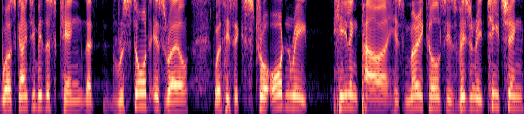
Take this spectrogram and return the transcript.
was going to be this king that restored Israel with his extraordinary healing power, his miracles, his visionary teaching.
